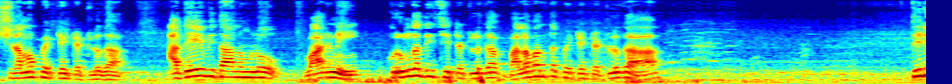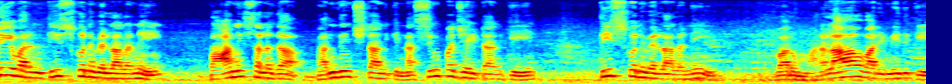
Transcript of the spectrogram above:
శ్రమ పెట్టేటట్లుగా అదే విధానంలో వారిని కృంగదీసేటట్లుగా బలవంత పెట్టేటట్లుగా తిరిగి వారిని తీసుకొని వెళ్ళాలని బానిసలుగా బంధించడానికి నశింపజేయటానికి తీసుకొని వెళ్ళాలని వారు మరలా వారి మీదికి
